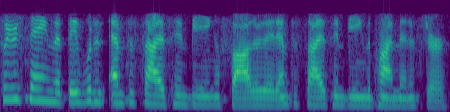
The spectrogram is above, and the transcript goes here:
So you're saying that they wouldn't emphasize him being a father; they'd emphasize him being the prime minister.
